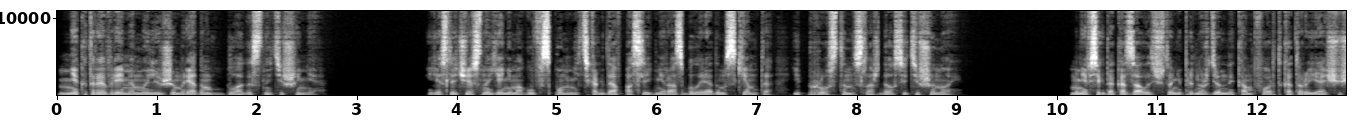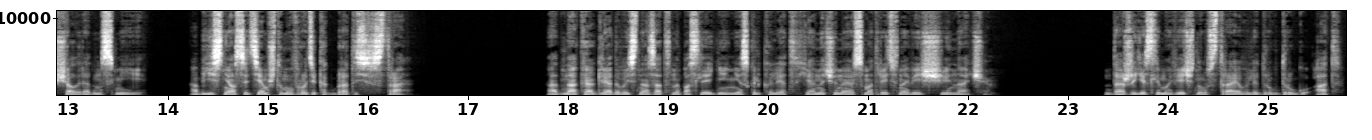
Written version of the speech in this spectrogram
Некоторое время мы лежим рядом в благостной тишине. Если честно, я не могу вспомнить, когда в последний раз был рядом с кем-то и просто наслаждался тишиной. Мне всегда казалось, что непринужденный комфорт, который я ощущал рядом с Мией, объяснялся тем, что мы вроде как брат и сестра. Однако, оглядываясь назад на последние несколько лет, я начинаю смотреть на вещи иначе. Даже если мы вечно устраивали друг другу ад,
